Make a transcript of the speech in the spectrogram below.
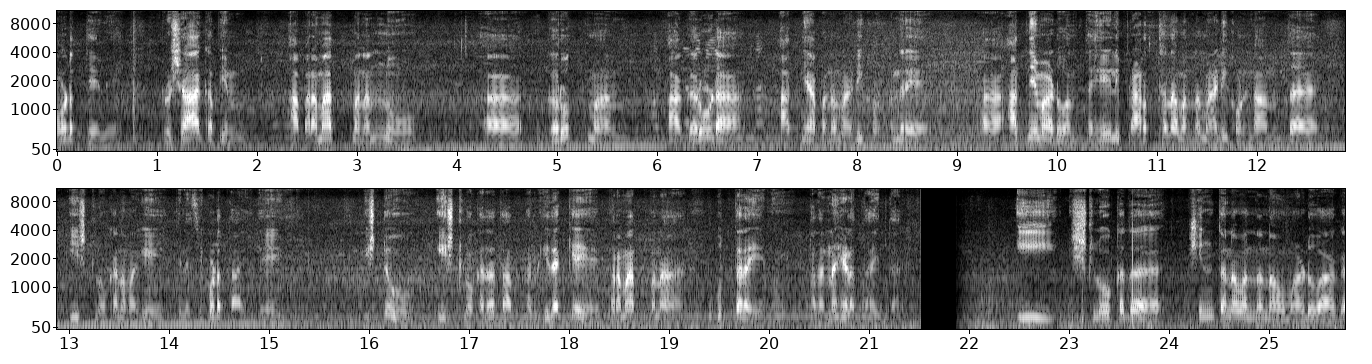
ನೋಡುತ್ತೇವೆ. ವೃಷಾಕಪಿಂ ಆ ಪರಮಾತ್ಮನನ್ನು ಗರುತ್ಮಾನ್, ಆ ಗರುಡ ಆಜ್ಞಾಪನ ಮಾಡಿಕೊಂಡು, ಅಂದರೆ ಆಜ್ಞೆ ಮಾಡು ಅಂತ ಹೇಳಿ ಪ್ರಾರ್ಥನವನ್ನು ಮಾಡಿಕೊಂಡ ಅಂತ ಈ ಶ್ಲೋಕ ನಮಗೆ ತಿಳಿಸಿಕೊಡ್ತಾ ಇದೆ. ಇಷ್ಟು ಈ ಶ್ಲೋಕದ ತಾತ್ಪರ್ಯ. ಇದಕ್ಕೆ ಪರಮಾತ್ಮನ ಉತ್ತರ ಏನು? ಅದನ್ನು ಹೇಳುತ್ತಾ ಇದ್ದಾರೆ ಈ ಶ್ಲೋಕದ ಚಿಂತನವನ್ನು ನಾವು ಮಾಡುವಾಗ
